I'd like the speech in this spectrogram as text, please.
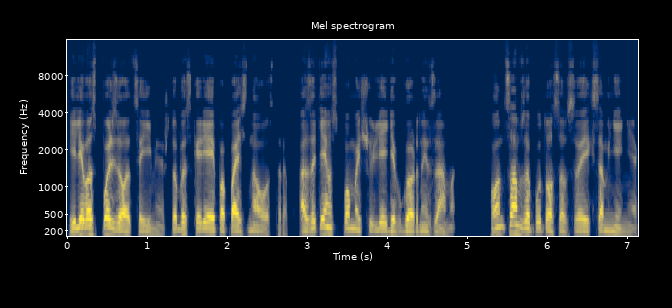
Или воспользоваться ими, чтобы скорее попасть на остров, а затем с помощью леди в горный замок. Он сам запутался в своих сомнениях.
